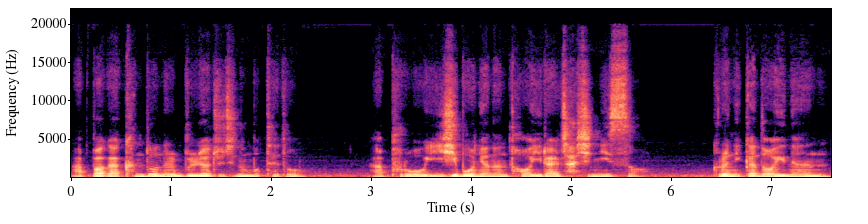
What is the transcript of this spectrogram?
아빠가 큰 돈을 물려주지는 못해도 앞으로 25년은 더 일할 자신이 있어. 그러니까 너희는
